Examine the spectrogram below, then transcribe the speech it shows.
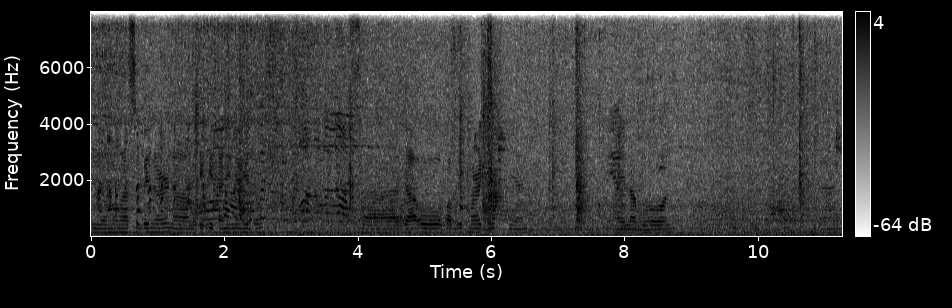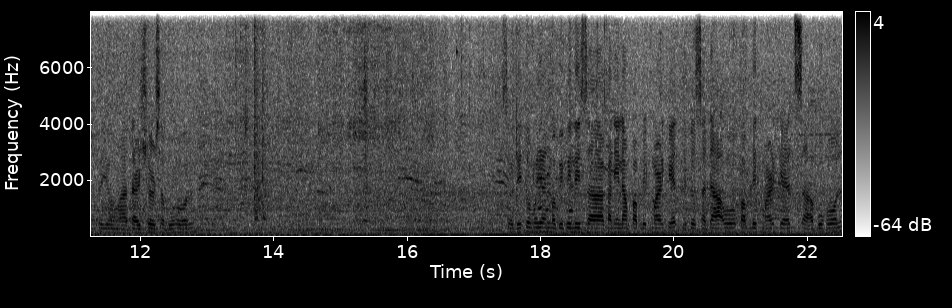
Yung mga souvenir na makikita ninyo dito sa Dao Public Market. Yan. Ay Bohol. Yan, treasure sa Bohol. So dito mo yan mabibili sa kanilang public market dito sa Dao Public Market sa Bohol.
